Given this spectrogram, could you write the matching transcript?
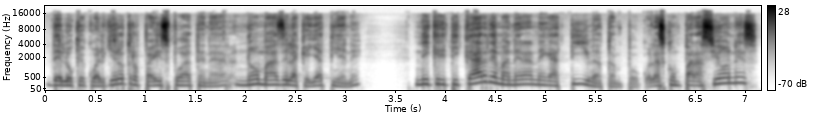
de lo que cualquier otro país pueda tener, no más de la que ya tiene, ni criticar de manera negativa tampoco. Las comparaciones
